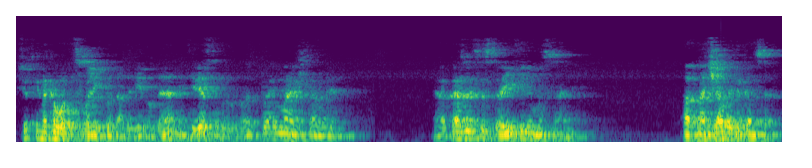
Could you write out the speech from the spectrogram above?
Все-таки на кого-то свалить бы надо вину, да? Интересно было. Вот понимаешь, там нет. А оказывается, строители мы сами. От начала и до конца.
